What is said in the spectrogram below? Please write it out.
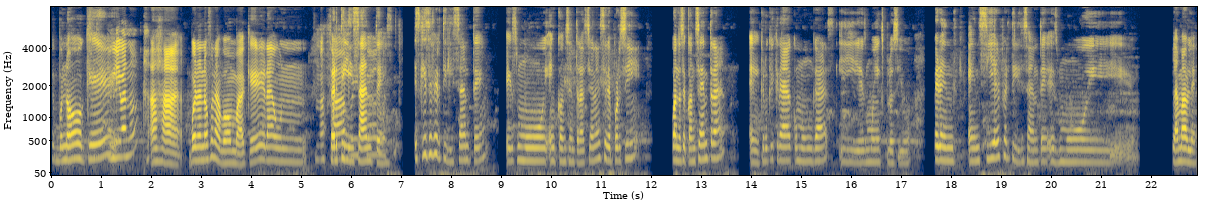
No, ¿qué? ¿En Líbano? Ajá. Bueno, no fue una bomba, que era un Una Fertilizante. fábrica. Es que ese fertilizante es muy en concentraciones y de por sí, cuando se concentra, eh, creo que crea como un gas y es muy explosivo. Pero en, en sí el fertilizante es muy flamable,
